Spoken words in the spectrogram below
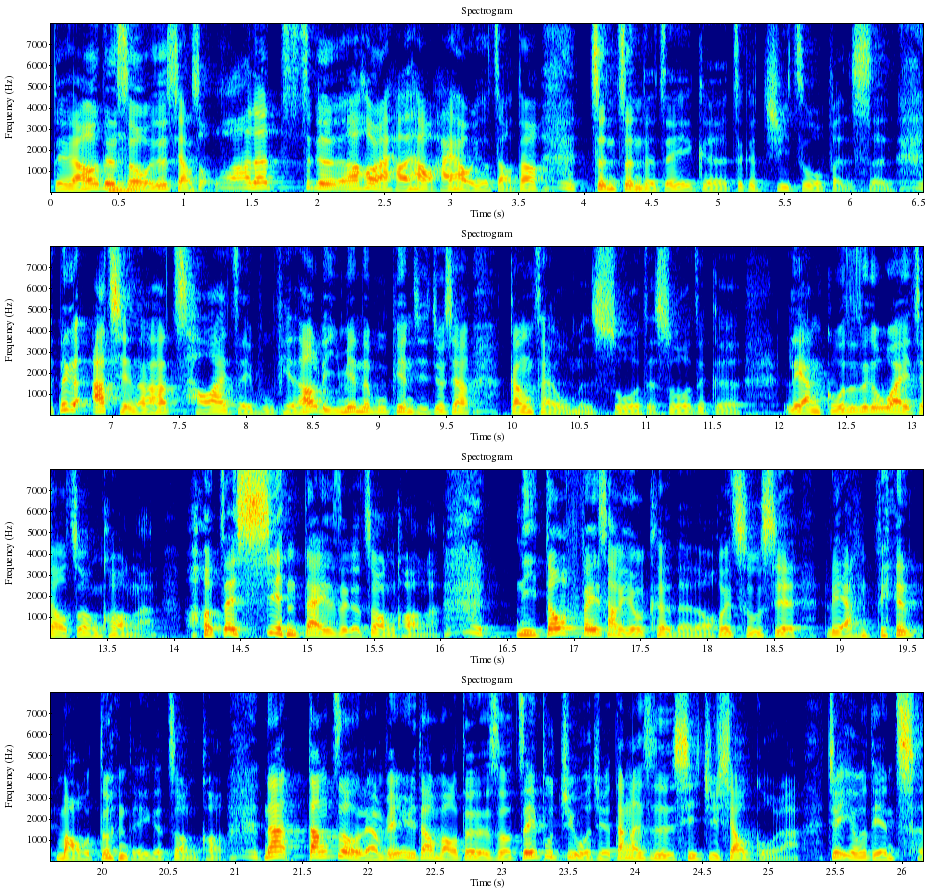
对。然后那时候我就想说，哇，那这个……然后后来还好还好有找到真正的这一个这个剧作本身。那个阿浅呢，他超爱这一部片。然后里面那部片其实就像刚才我们说的，说这个两国的这个外交状况啊，在现代的这个状况啊，你都非常有可能哦会出现两边矛盾的一个状况。那当这种两边遇到矛盾的时候，这一部剧我觉得当然是戏剧效果啦，就有点扯。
